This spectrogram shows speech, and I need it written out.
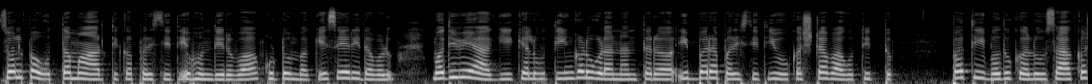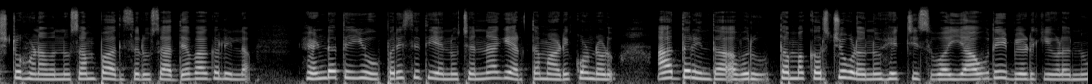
ಸ್ವಲ್ಪ ಉತ್ತಮ ಆರ್ಥಿಕ ಪರಿಸ್ಥಿತಿ ಹೊಂದಿರುವ ಕುಟುಂಬಕ್ಕೆ ಸೇರಿದವಳು. ಮದುವೆಯಾಗಿ ಕೆಲವು ತಿಂಗಳುಗಳ ನಂತರ ಇಬ್ಬರ ಪರಿಸ್ಥಿತಿಯು ಕಷ್ಟವಾಗುತ್ತಿತ್ತು. ಪತಿ ಬದುಕಲು ಸಾಕಷ್ಟು ಹಣವನ್ನು ಸಂಪಾದಿಸಲು ಸಾಧ್ಯವಾಗಲಿಲ್ಲ. ಹೆಂಡತಿಯು ಪರಿಸ್ಥಿತಿಯನ್ನು ಚೆನ್ನಾಗಿ ಅರ್ಥ ಮಾಡಿಕೊಂಡಳು. ಆದ್ದರಿಂದ ಅವರು ತಮ್ಮ ಖರ್ಚುಗಳನ್ನು ಹೆಚ್ಚಿಸುವ ಯಾವುದೇ ಬೇಡಿಕೆಗಳನ್ನು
